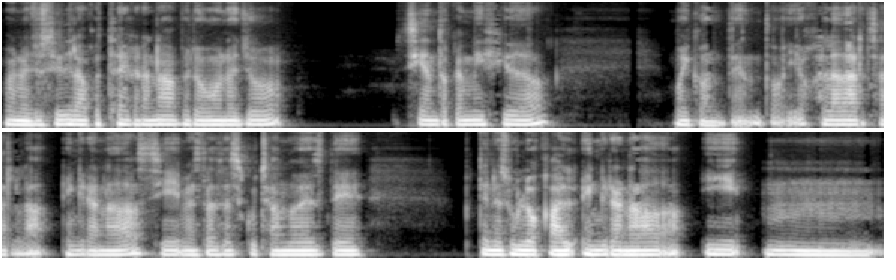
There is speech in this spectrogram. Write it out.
Bueno, yo soy de la costa de Granada, pero bueno, yo siento que es mi ciudad, muy contento. Y ojalá dar charla en Granada si me estás escuchando desde tienes un local en Granada y, mm,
